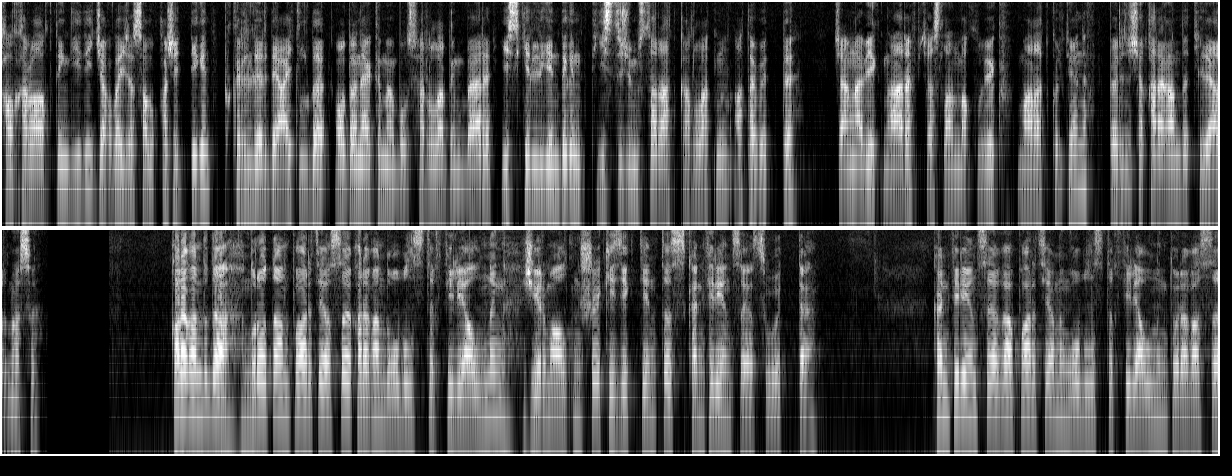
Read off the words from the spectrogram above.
халықаралық деңгейде жағдай жасалу қажет деген пікірлер де айтылды. Аудан әкімі бұл шаралардың бәрі ескерілгендігін тиісті жұмыстар атқарылатынын атап өтті. Жаңабек наров жасұлан мақұлбеков марат күлтенов бірінші қарағанды телеарнасы. Қарағандыда Нұр Отан партиясы Қарағанды облыстық филиалының 26-шы кезектен тыс конференциясы өтті. Конференцияға партияның облыстық филиалының төрағасы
